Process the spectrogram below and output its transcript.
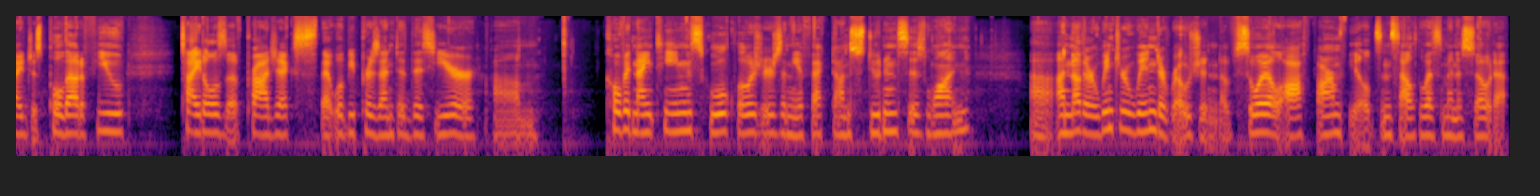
I just pulled out a few titles of projects that will be presented this year. Um, COVID 19 school closures and the effect on students is one. Uh, another, winter wind erosion of soil off farm fields in southwest Minnesota.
